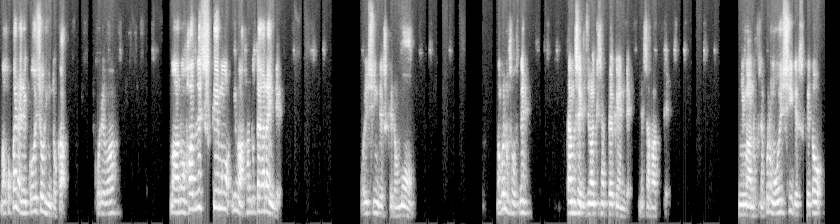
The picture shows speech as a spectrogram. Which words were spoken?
まあ、他にはね、こういう商品とか、これは、まあ、あの、ハードディスク系も今半導体がないんで、美味しいんですけども、まあ、これもそうですね。タイムセール1万9800円で値下がって、2万6000円。これも美味しいですけど、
